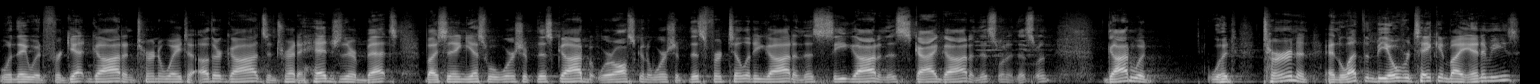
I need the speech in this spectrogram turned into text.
when they would forget God and turn away to other gods and try to hedge their bets by saying, Yes, we'll worship this God, but we're also going to worship this fertility God and this sea God and this sky God and this one and this one. God would would turn and, and let them be overtaken by enemies.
